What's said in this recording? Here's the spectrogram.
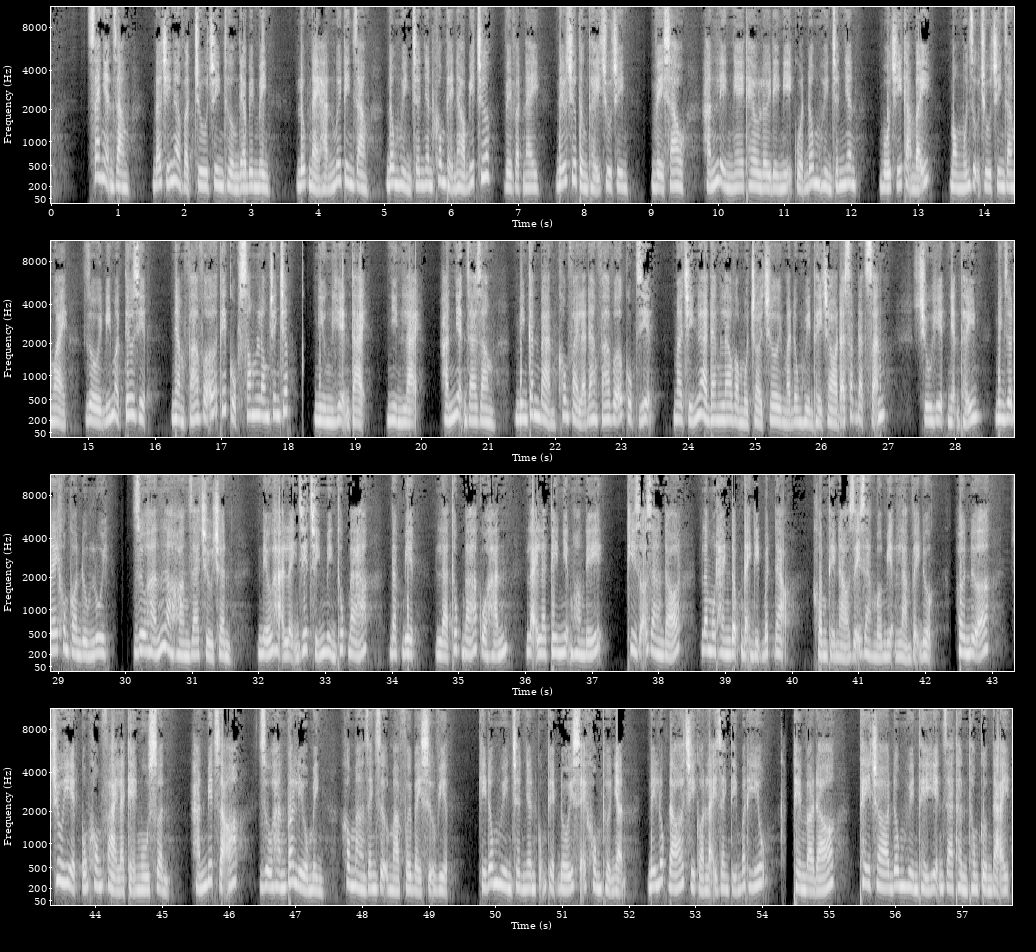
xác nhận rằng đó chính là vật Chu Trinh thường đeo bên mình. Lúc này hắn mới tin rằng Đông Huyền chân nhân không thể nào biết trước về vật này nếu chưa từng thấy Chu Trinh. Về sau, hắn liền nghe theo lời đề nghị của Đông Huyền chân nhân, bố trí cạm bẫy, mong muốn dụ Chu Trinh ra ngoài, rồi bí mật tiêu diệt, nhằm phá vỡ thế cục song long tranh chấp. Nhưng hiện tại, nhìn lại, hắn nhận ra rằng mình căn bản không phải là đang phá vỡ cục diện, mà chính là đang lao vào một trò chơi mà Đông Huyền thầy trò đã sắp đặt sẵn. Chu Hiệt nhận thấy mình giờ đây không còn đường lui. Dù hắn là hoàng gia triều trần, nếu hạ lệnh giết chính mình thúc bá, đặc biệt là thúc bá của hắn lại là tiền nhiệm hoàng đế, thì rõ ràng đó là một hành động đại nghịch bất đạo, không thể nào dễ dàng mở miệng làm vậy được. Hơn nữa, Chu Hiệt cũng không phải là kẻ ngu xuẩn, hắn biết rõ, dù hắn có liều mình, không màng danh dự mà phơi bày sự việc, thì Đông Huyền chân nhân cũng tuyệt đối sẽ không thừa nhận. Đến lúc đó chỉ còn lại danh tiếng bất hiếu. Thêm vào đó, thầy trò Đông Huyền thể hiện ra thần thông cường đại,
